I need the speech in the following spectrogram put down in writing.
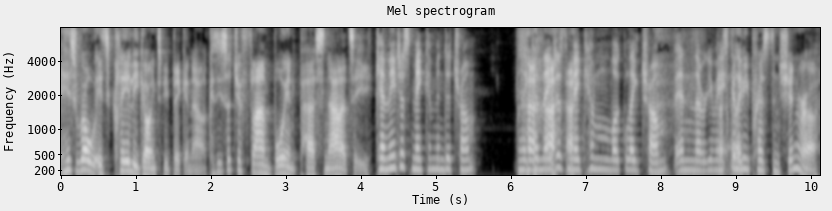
his role is clearly going to be bigger now because he's such a flamboyant personality. Can they just make him into Trump? Like, can they just make him look like Trump in the remake? That's going to Like, be President Shinra.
